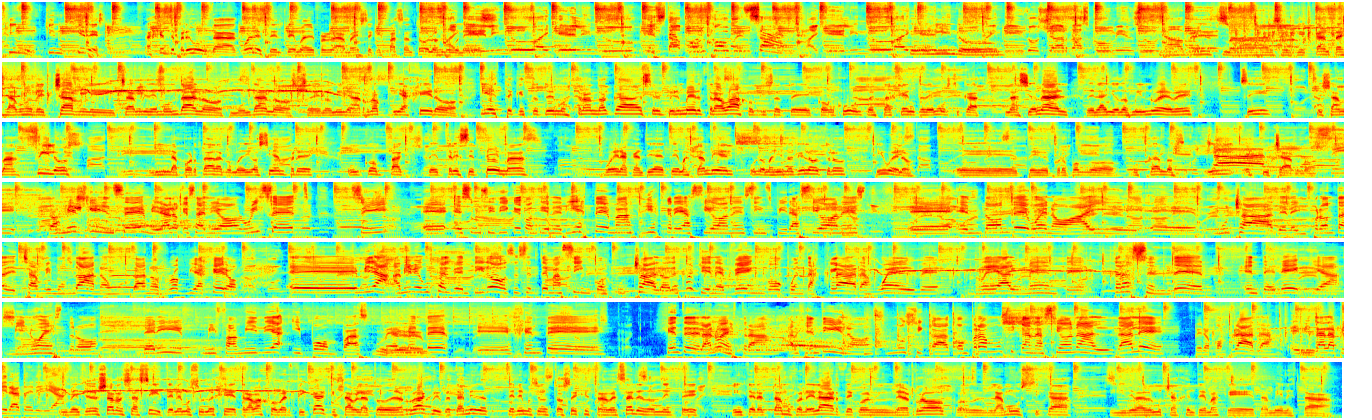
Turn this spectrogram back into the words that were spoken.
¿Quién, quién, es? La gente pregunta, ¿cuál es el tema del programa ese que pasan todos los lunes? Ay, qué lindo, ay, qué lindo, está por comenzar. Ay, qué lindo, ay, qué, lindo, 22 yardas comienza una, vez más. El que canta es la voz de Charlie, Charlie de Mundanos. Mundanos se denomina rock viajero. Y este que estoy mostrando acá es el primer trabajo que hizo este conjunto, esta gente de música nacional del año 2009. ¿Sí? Se llama Filos, linda portada, como digo siempre, un compact de 13 temas, buena cantidad de temas también, uno más lindo que el otro. Y bueno, eh, te propongo buscarlos y escucharlos. Sí, 2015, mirá lo que salió, Reset, sí, eh, es un CD que contiene 10 temas, 10 creaciones, inspiraciones, eh, en donde, bueno, hay eh, mucha de la impronta de Charlie Mundano, Mundano Rock Viajero. mira, a mí me gusta el 22, es el tema 5, escúchalo. Después tiene Vengo, Cuentas Claras, Vuelve, Realmente, Trascender, Entelequia, Mi Nuestro, Derif, Mi Familia y Pompas. Realmente, gente gente de la nuestra, argentinos, música, comprá música nacional, dale, pero comprala, evita la piratería. Y 22 yardas es así, tenemos un eje de trabajo vertical que se habla todo del rugby, pero también tenemos nuestros ejes transversales donde interactuamos con el arte, con el rock, con la música y debe haber mucha gente más que también está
